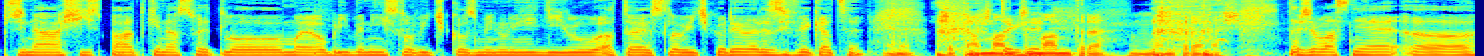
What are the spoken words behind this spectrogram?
přináší zpátky na světlo moje oblíbené slovíčko z minulých dílů a to je slovíčko diverzifikace. Ano, taká man- takže, mantra, mantra naše. takže vlastně, uh,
